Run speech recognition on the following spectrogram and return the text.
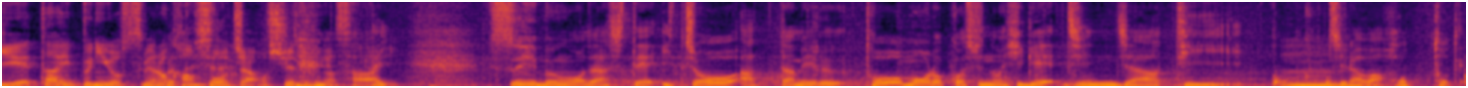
冷えタイプにおすすめの漢方茶教えてください、はい、水分を出して胃腸を温めるトウモロコシのひげジンジャーティー。こちらはホットで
